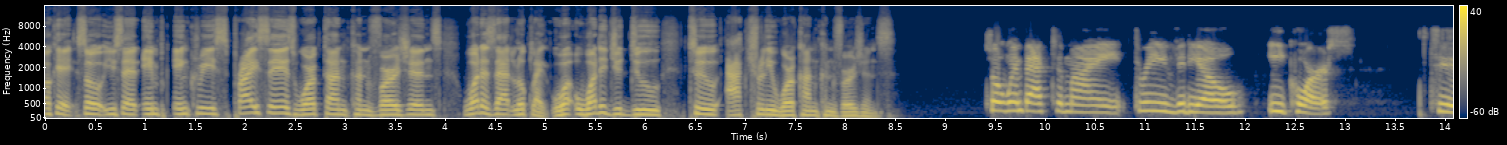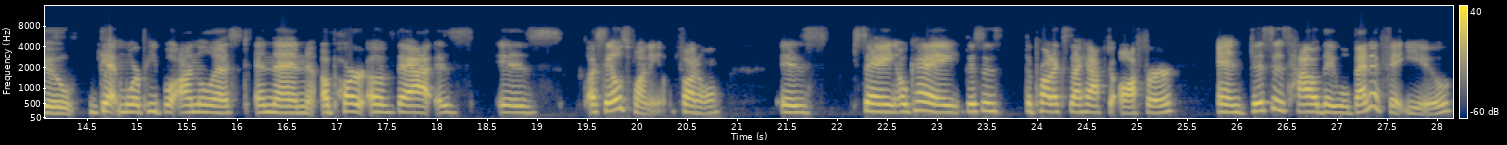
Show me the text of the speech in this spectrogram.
Okay, so you said imp- increase prices, worked on conversions. What does that look like? What what did you do to actually work on conversions? So it went back to my three video e-course to get more people on the list and then a part of that is is a sales funnel funnel is saying okay this is the products i have to offer and this is how they will benefit you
